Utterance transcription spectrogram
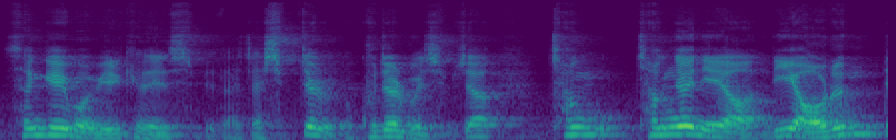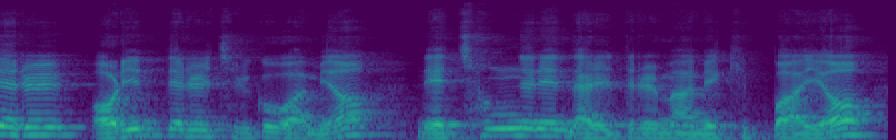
성경에 보면 이렇게 되어 있습니다. 자, 10절, 9절 보십시오. 청, 청년이여, 네 어른 때를, 어린 때를 즐거워하며 내 청년의 날들을 마음에 기뻐하여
